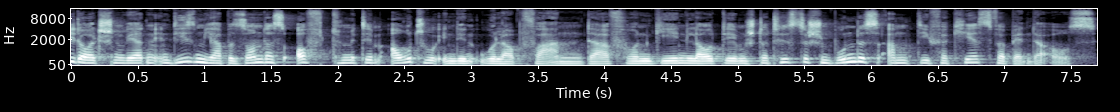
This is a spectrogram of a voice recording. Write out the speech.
Die Deutschen werden in diesem Jahr besonders oft mit dem Auto in den Urlaub fahren. Davon gehen laut dem Statistischen Bundesamt die Verkehrsverbände aus.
